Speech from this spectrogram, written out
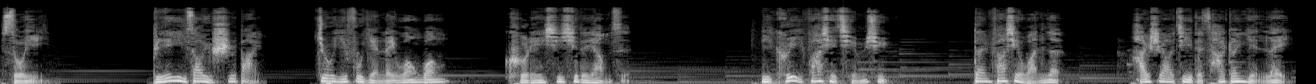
所以，别一遭遇失败，就一副眼泪汪汪、可怜兮兮的样子。你可以发泄情绪，但发泄完了，还是要记得擦干眼泪，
